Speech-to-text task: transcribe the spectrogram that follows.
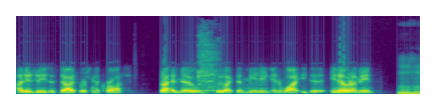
I knew Jesus died for us on the cross, but I had no clue like the meaning and why he did it. You know what I mean? Mm-hmm.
